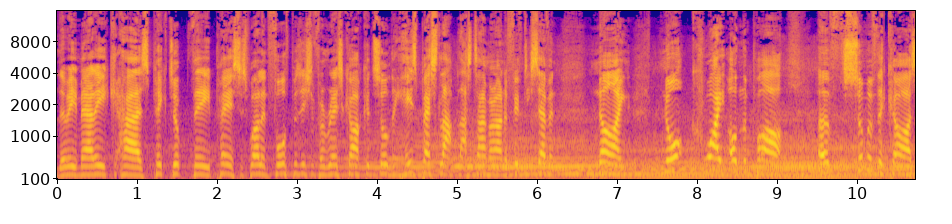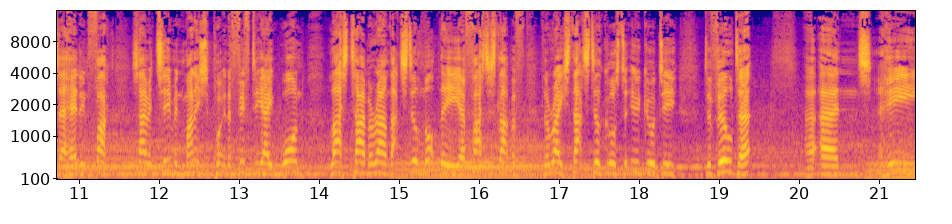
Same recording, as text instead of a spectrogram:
Louis Meric has picked up the pace as well in fourth position for Race Car Consulting. His best lap last time around a 57.9. Not quite on the par of some of the cars ahead. In fact, Simon Tiemann managed to put in a 58.1 last time around. That's still not the uh, fastest lap of the race. That still goes to Hugo de, de. Uh, and he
